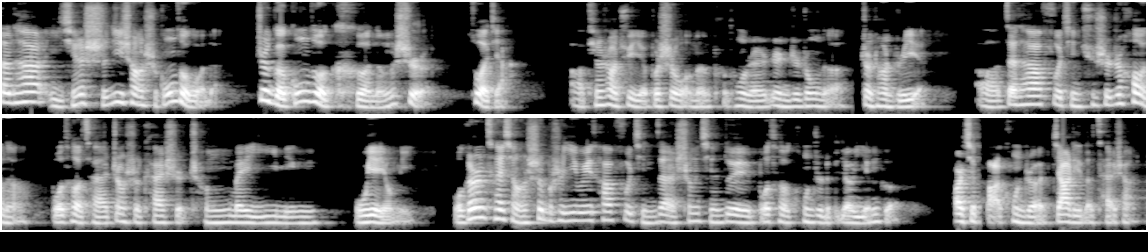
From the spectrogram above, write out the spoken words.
但他以前实际上是工作过的。这个工作可能是作家，啊，听上去也不是我们普通人认知中的正常职业。呃，在他父亲去世之后呢，波特才正式开始成为一名无业游民。我个人猜想，是不是因为他父亲在生前对波特控制的比较严格，而且把控着家里的财产，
